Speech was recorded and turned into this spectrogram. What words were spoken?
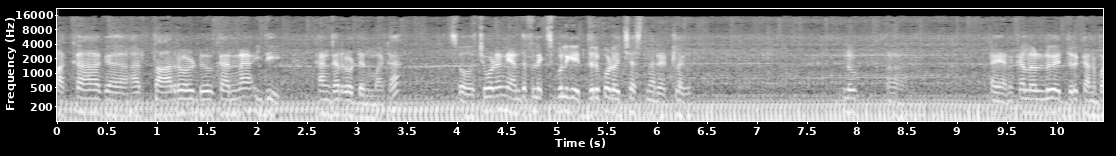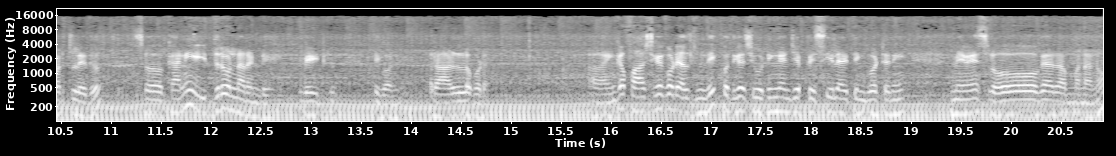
పక్కాగా తార్ రోడ్డు కన్నా ఇది కంకర్ రోడ్డు అనమాట సో చూడండి ఎంత ఫ్లెక్సిబుల్గా ఇద్దరు కూడా వచ్చేస్తున్నారు ఎట్లా నువ్వు వెనకాల వాళ్ళు ఇద్దరు కనపడట్లేదు సో కానీ ఇద్దరు ఉన్నారండి వెయిట్. ఇదిగోండి రాళ్ళలో కూడా. ఇంకా ఫాస్ట్గా కూడా వెళ్తుంది. కొద్దిగా షూటింగ్ అని చెప్పేసి లేకపోతే ఇంకోటని మేమే స్లోగా రమ్మన్నాను.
